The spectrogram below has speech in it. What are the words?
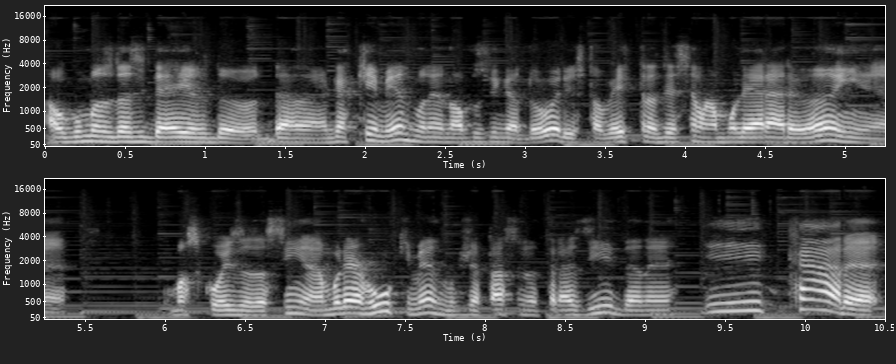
algumas das ideias do, da HQ mesmo, né? Novos Vingadores, talvez trazer, sei lá, Mulher-Aranha, umas coisas assim, a Mulher Hulk mesmo, que já tá sendo trazida, né? E, cara,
